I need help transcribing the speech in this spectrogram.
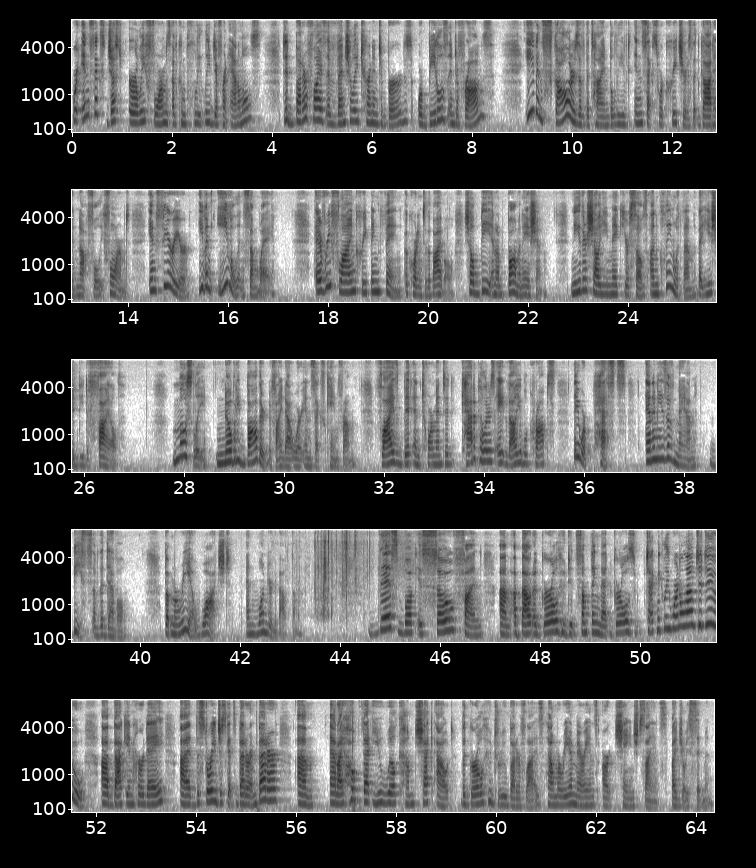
Were insects just early forms of completely different animals? Did butterflies eventually turn into birds or beetles into frogs? Even scholars of the time believed insects were creatures that God had not fully formed, inferior, even evil in some way. Every flying, creeping thing, according to the Bible, shall be an abomination. Neither shall ye make yourselves unclean with them, that ye should be defiled. Mostly, nobody bothered to find out where insects came from. Flies bit and tormented, caterpillars ate valuable crops. They were pests, enemies of man, beasts of the devil. But Maria watched and wondered about them. This book is so fun um, about a girl who did something that girls technically weren't allowed to do uh, back in her day. Uh, the story just gets better and better. Um, and I hope that you will come check out The Girl Who Drew Butterflies How Maria Merian's Art Changed Science by Joyce Sidman.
